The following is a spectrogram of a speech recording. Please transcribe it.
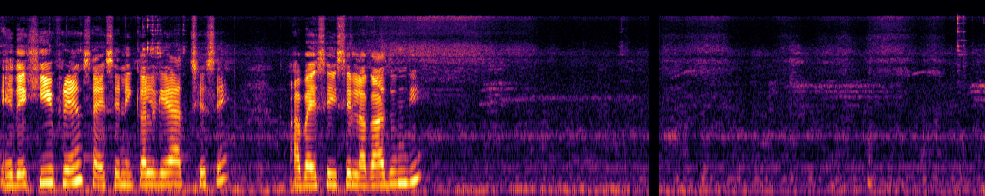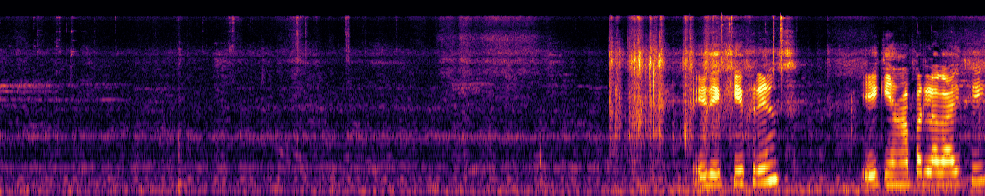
ये देखिए फ्रेंड्स, ऐसे निकल गया अच्छे से। अब ऐसे इसे लगा दूँगी। ये देखिए फ्रेंड्स, एक यहाँ पर लगाई थी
